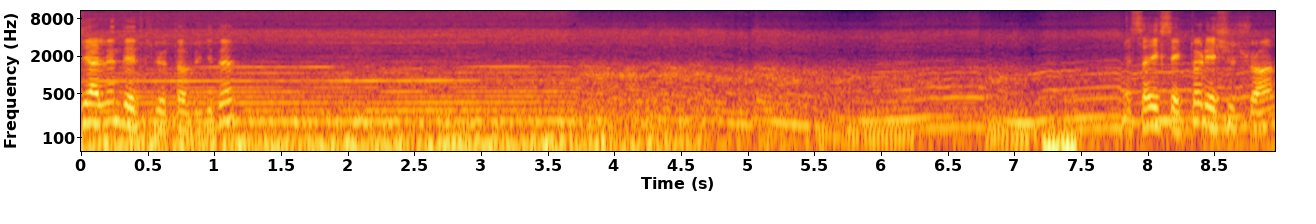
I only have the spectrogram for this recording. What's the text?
diğerlerini de etkiliyor tabii ki de. Ilk sektör yeşil şu an.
